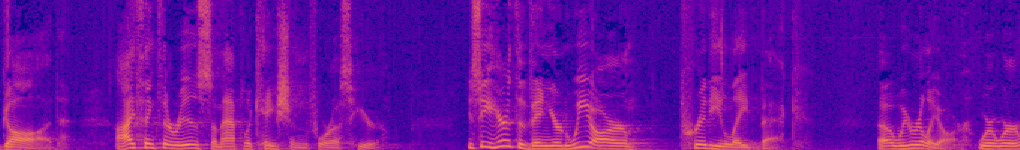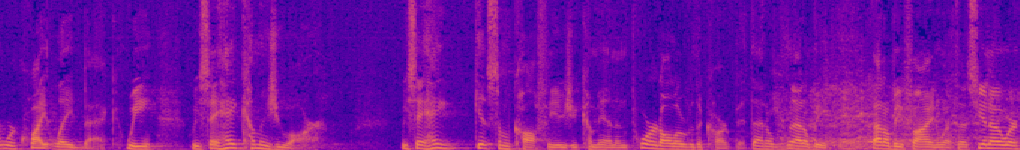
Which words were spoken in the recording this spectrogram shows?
God, I think there is some application for us here. You see, here at the vineyard, we are pretty laid back. Uh, we really are. We're, we're, we're quite laid back. We, we say, hey, come as you are. We say, hey, get some coffee as you come in and pour it all over the carpet. That'll, that'll, be, that'll be fine with us. You know, we're,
